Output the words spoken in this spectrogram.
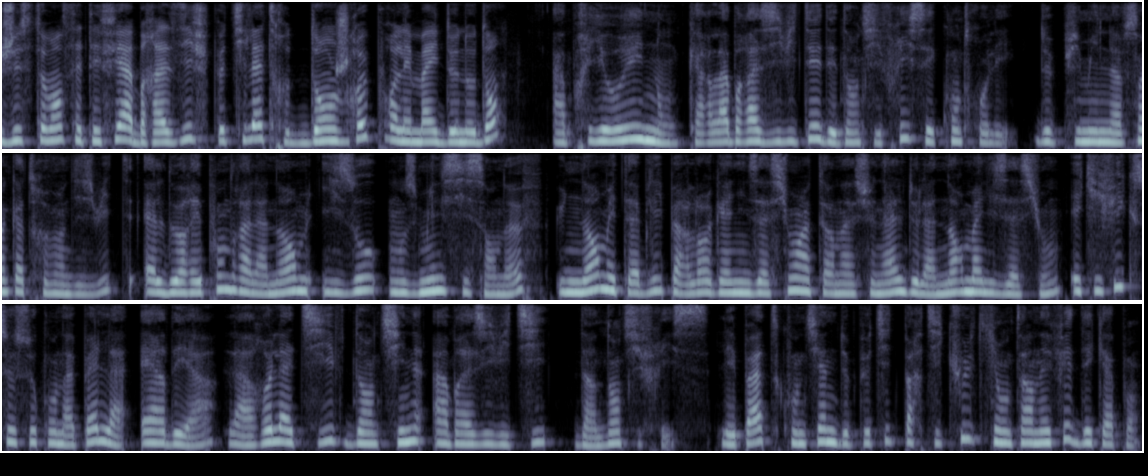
Justement, cet effet abrasif peut-il être dangereux pour l'émail de nos dents? A priori non, car l'abrasivité des dentifrices est contrôlée. Depuis 1998, elle doit répondre à la norme ISO 11609, une norme établie par l'Organisation internationale de la normalisation et qui fixe ce qu'on appelle la RDA, la Relative Dentine Abrasivity d'un dentifrice. Les pâtes contiennent de petites particules qui ont un effet décapant.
